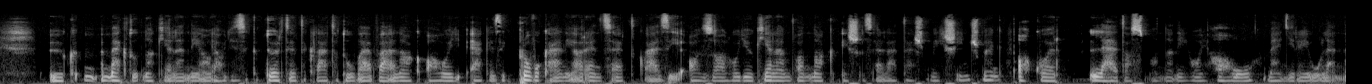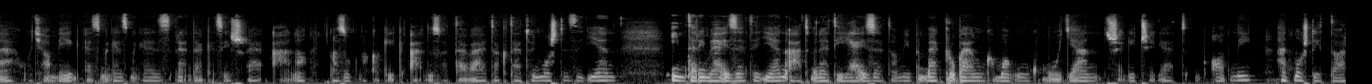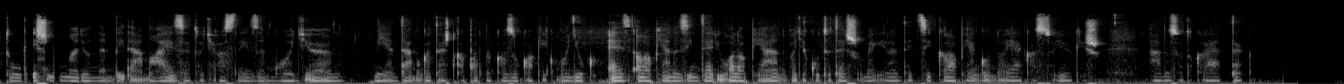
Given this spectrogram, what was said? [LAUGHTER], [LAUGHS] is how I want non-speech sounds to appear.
ők meg tudnak jelenni, ahogy ezek a történetek láthatóvá válnak, ahogy elkezdik provokálni a rendszert kvázi azzal, hogy ők jelen vannak, és az ellátás még sincs meg, akkor lehet azt mondani, hogy ha-hó, mennyire jó lenne, hogyha még ez meg ez meg ez rendelkezésre állna azoknak, akik áldozattá váltak. Tehát, hogy most ez egy ilyen interim helyzet, egy ilyen átmeneti helyzet, amiben megpróbálunk a magunk módján segítséget adni. Hát most itt tartunk, és nagyon nem vidám a helyzet, hogyha azt nézem, hogy milyen támogatást kaphatnak azok, akik mondjuk ez alapján, az interjú alapján, vagy a kutatásról megjelent egy cikk alapján gondolják azt, hogy ők is áldozatok lehettek.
